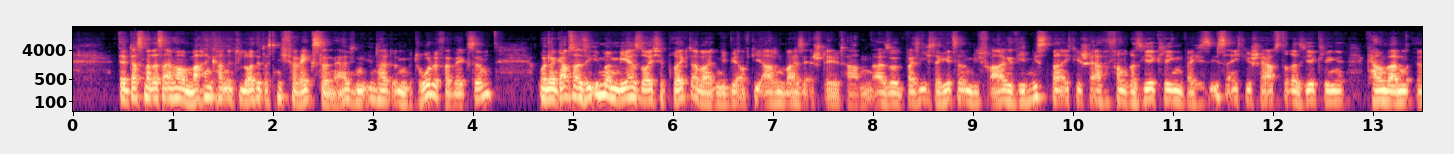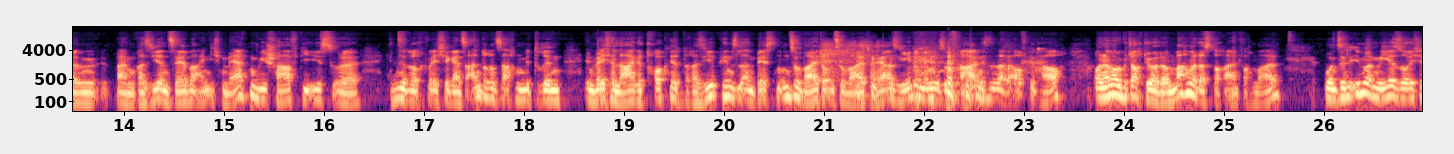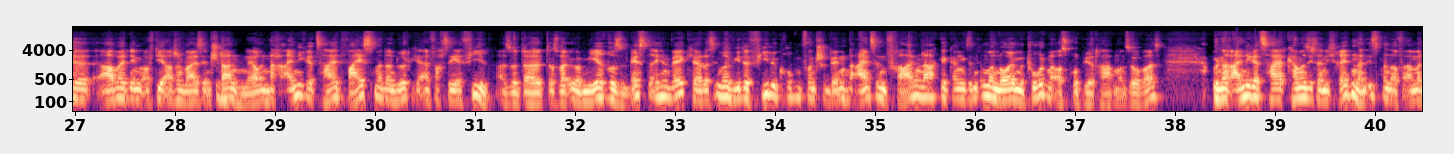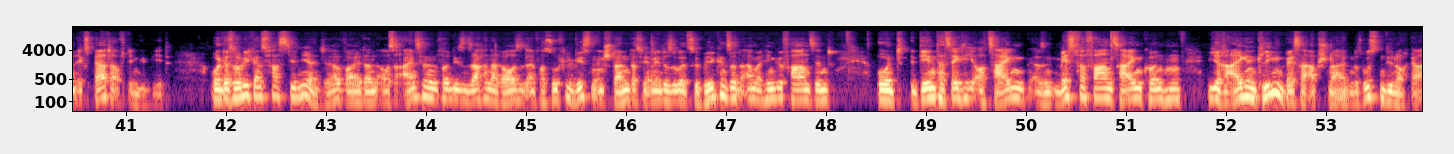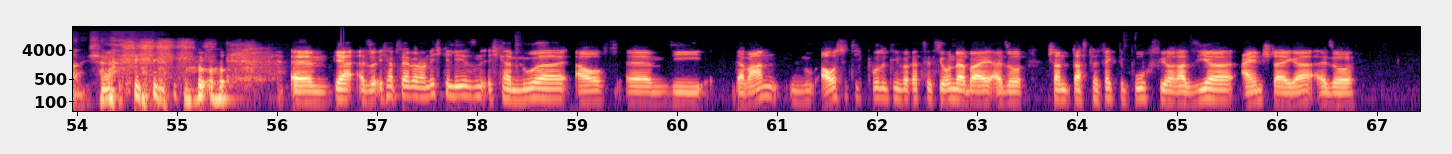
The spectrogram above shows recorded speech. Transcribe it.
dass man das einfach machen kann und die Leute das nicht verwechseln, ja, den Inhalt und Methode verwechseln. Und dann gab es also immer mehr solche Projektarbeiten, die wir auf die Art und Weise erstellt haben. Also weiß ich, da geht es dann um die Frage, wie misst man eigentlich die Schärfe von Rasierklingen? Welches ist eigentlich die schärfste Rasierklinge? Kann man beim, ähm, beim Rasieren selber eigentlich merken, wie scharf die ist? Oder sind da noch welche ganz anderen Sachen mit drin? In welcher Lage trocknet ein Rasierpinsel am besten und so weiter und so weiter. Ja, also jede Menge so Fragen sind dann aufgetaucht. Und dann haben wir gedacht, ja, dann machen wir das doch einfach mal. Und sind immer mehr solche Arbeiten eben auf die Art und Weise entstanden. Ja. Und nach einiger Zeit weiß man dann wirklich einfach sehr viel. Also da, das war über mehrere Semester hinweg, ja, dass immer wieder viele Gruppen von Studenten einzelnen Fragen nachgegangen sind, immer neue Methoden ausprobiert haben und sowas. Und nach einiger Zeit kann man sich da nicht retten, dann ist man auf einmal ein Experte auf dem Gebiet. Und das war wirklich ganz faszinierend, ja, weil dann aus einzelnen von diesen Sachen heraus ist einfach so viel Wissen entstanden, dass wir am Ende sogar zu Wilkinson einmal hingefahren sind und denen tatsächlich auch zeigen, also Messverfahren zeigen konnten, wie ihre eigenen Klingen besser abschneiden. Das wussten die noch gar nicht. ähm, ja, also ich habe selber noch nicht gelesen. Ich kann nur auf ähm, die, da waren ausschließlich positive Rezessionen dabei. Also stand das perfekte Buch für Rasiereinsteiger. Also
